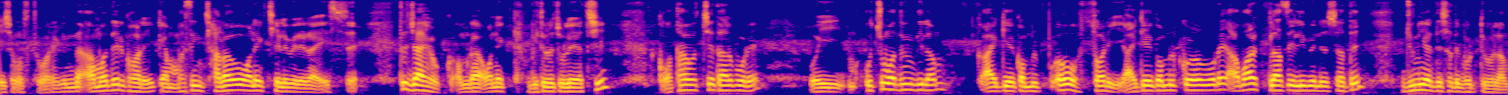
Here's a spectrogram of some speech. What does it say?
এই সমস্ত ঘরে কিন্তু আমাদের ঘরে ক্যাম্পাসিং ছাড়াও অনেক ছেলেপেলেরা এসছে। তো যাই হোক, আমরা অনেক ভিতরে চলে যাচ্ছি। কথা হচ্ছে তারপরে ওই উচ্চ মাধ্যমিক দিলাম আইটিআই কমপ্লিট ও সরি আইটিআই কমপ্লিট করার পরে আবার ক্লাস ইলেভেনের সাথে জুনিয়রদের সাথে ভর্তি হলাম।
